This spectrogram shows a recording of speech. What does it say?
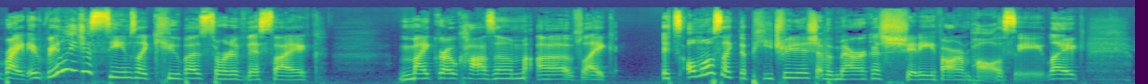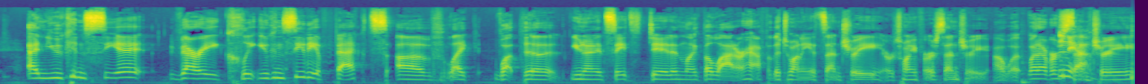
Right. It really just seems like Cuba's sort of this like microcosm of like it's almost like the petri dish of America's shitty foreign policy. Like, and you can see it very clear. You can see the effects of like what the United States did in like the latter half of the 20th century or 21st century, uh, whatever yeah. century.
